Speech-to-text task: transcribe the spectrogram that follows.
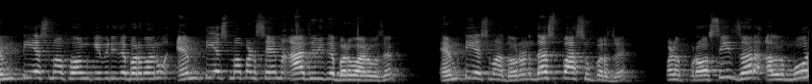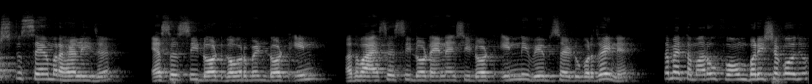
એમટીએસમાં ફોર્મ કેવી રીતે ભરવાનું? એમટીએસમાં પણ સેમ આ જ રીતે ભરવાનું છે. એમટીએસમાં ધોરણ દસ પાસ ઉપર છે. પણ પ્રોસીજર ઓલમોસ્ટ સેમ રહેલી છે. SSC dot government dot in અથવા એસએસસી ડોટ એનઆઈસી ડોટ ઇનની વેબસાઇટ ઉપર જઈને તમે તમારું ફોર્મ ભરી શકો છો.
